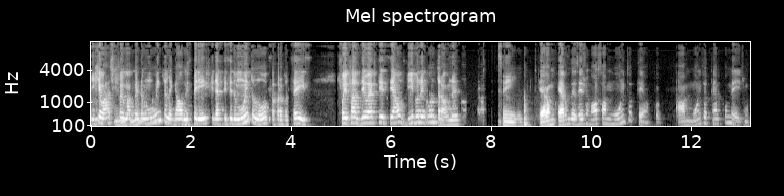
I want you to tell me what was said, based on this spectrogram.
e que eu acho que foi uma coisa muito legal, uma experiência que deve ter sido muito louca para vocês, foi fazer o FTC ao vivo no Encontrão, né? Sim, era um, era um desejo nosso há muito tempo há muito tempo mesmo.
